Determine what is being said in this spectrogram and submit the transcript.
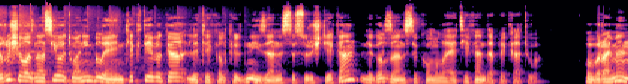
لە ڕووی شێوازناسیەوە توانین بڵێن کە کتێبەکە لە تێکەڵکردنی زانستە سروشتیەکان لەگەڵ زانستە کۆمەڵایەتیەکاندا پێکاتووە و بەڕای من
